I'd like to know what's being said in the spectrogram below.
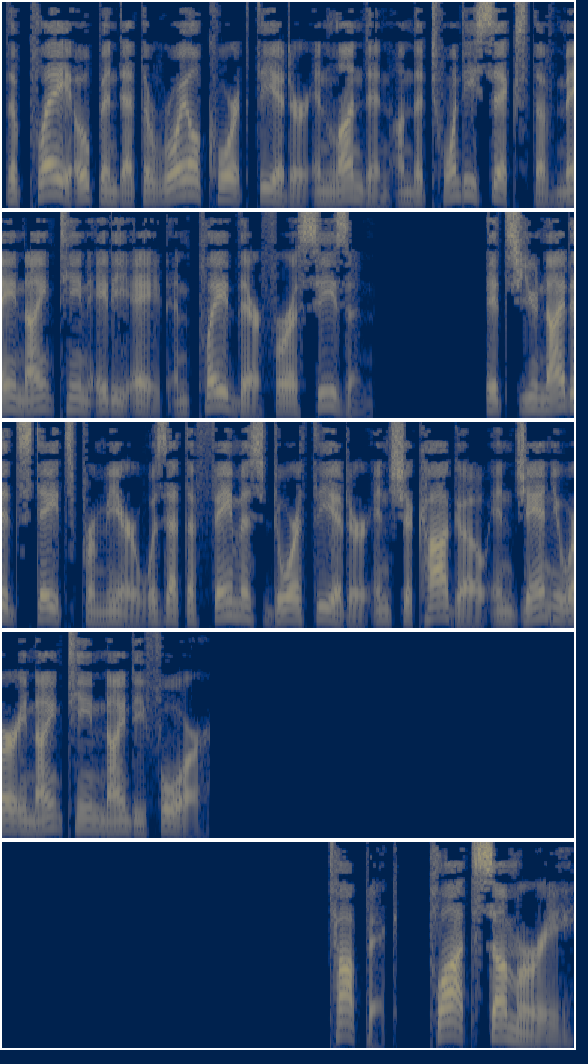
The play opened at the Royal Court Theatre in London on 26 May 1988 and played there for a season, its United States premiere was at the famous Door Theatre in Chicago in January 1994. Topic. Plot summary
